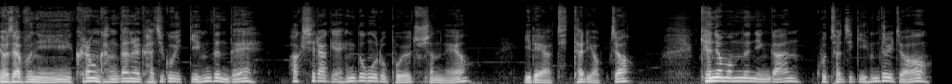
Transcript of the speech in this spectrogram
여자분이 그런 강단을 가지고 있기 힘든데 확실하게 행동으로 보여주셨네요. 이래야 뒤탈이 없죠? 개념 없는 인간 고쳐지기 힘들죠.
